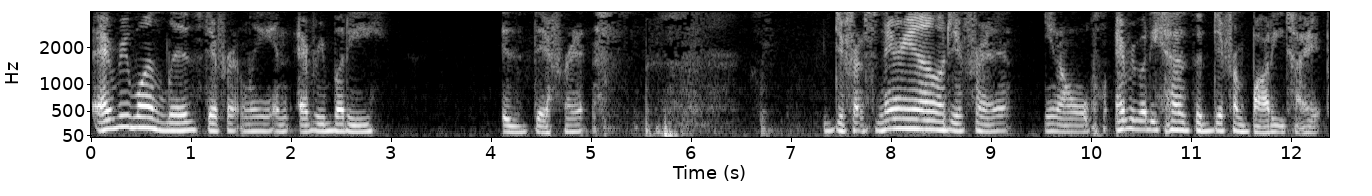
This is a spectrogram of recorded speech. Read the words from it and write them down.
Everyone lives differently and everybody is different. different scenario, different, you know, everybody has a different body type.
